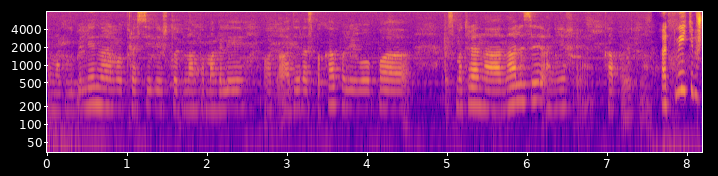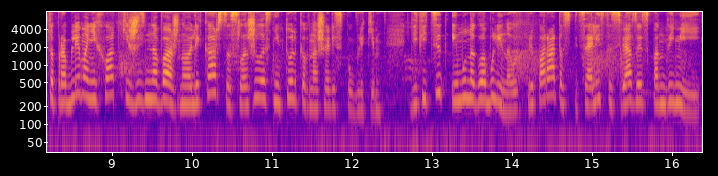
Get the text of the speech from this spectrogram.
иммуноглобулина мы просили, чтобы нам помогли. Вот один раз покапали его по Смотря на анализы, они капают нам. Отметим, что проблема нехватки жизненно важного лекарства сложилась не только в нашей республике. Дефицит иммуноглобулиновых препаратов специалисты связывают с пандемией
